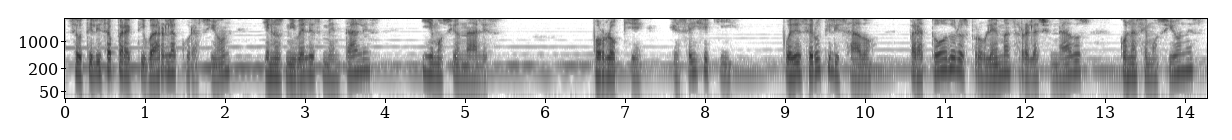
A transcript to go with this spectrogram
se utiliza para activar la curación en los niveles mentales y emocionales, por lo que el Seiheki puede ser utilizado para todos los problemas relacionados con las emociones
